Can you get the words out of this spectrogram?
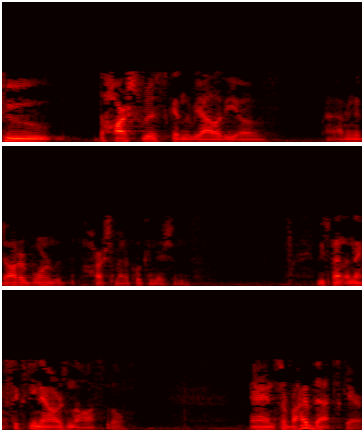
to the harsh risk and the reality of having a daughter born with harsh medical conditions. We spent the next 16 hours in the hospital and survived that scare.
